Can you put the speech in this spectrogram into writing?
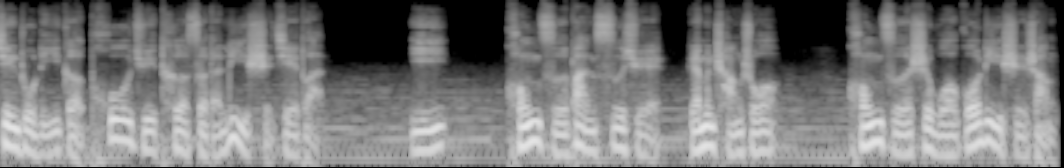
进入了一个颇具特色的历史阶段。一孔子办私学，人们常说，孔子是我国历史上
